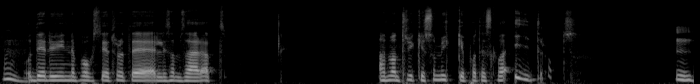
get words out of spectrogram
mm. och det du är inne på också, jag tror att det är liksom så här att, att man trycker så mycket på att det ska vara idrott. Mm,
